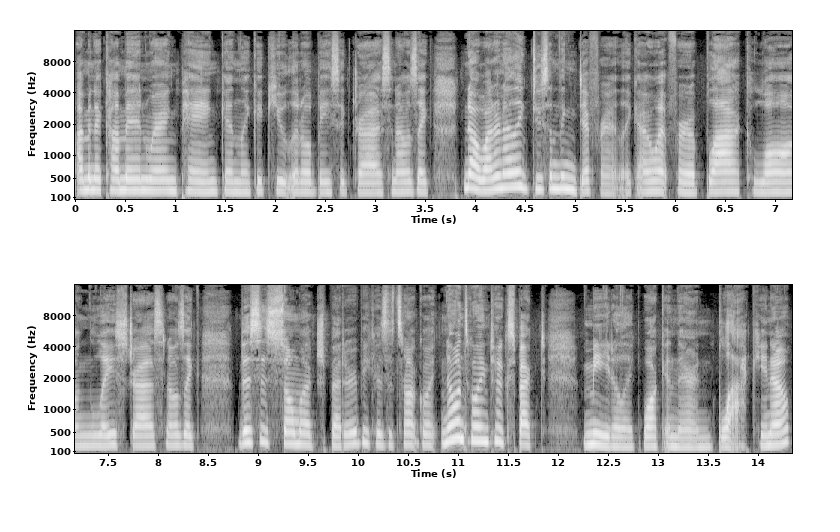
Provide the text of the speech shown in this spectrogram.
I'm going to come in wearing pink and like a cute little basic dress. And I was like, no, why don't I like do something different? Like, I went for a black, long lace dress. And I was like, this is so much better because it's not going, no one's going to expect me to like walk in there in black, you know?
